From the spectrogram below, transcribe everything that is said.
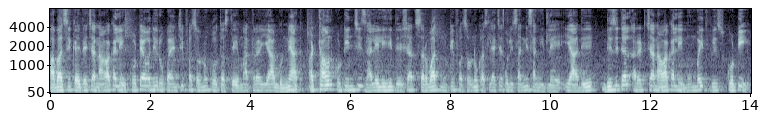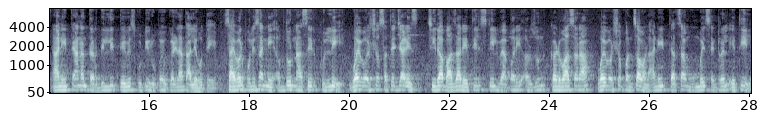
आभासी कैदेच्या नावाखाली कोट्यावधी रुपयांची फसवणूक होत असते. मात्र या गुन्ह्यात अठ्ठावन्न कोटींची झालेली ही देशात सर्वात मोठी फसवणूक असल्याचे पोलिसांनी सांगितले. याआधी डिजिटल अरेटच्या नावाखाली मुंबईत वीस कोटी आणि त्यानंतर दिल्लीत तेवीस कोटी रुपये उकळण्यात आले होते. सायबर पोलिसांनी अब्दुल नासिर खुल्ली वय वर्ष सत्तेचाळीस चिरा बाजार येथील स्टील व्यापारी अर्जुन कडवासरा वय वर्ष पंचावन्न आणि त्याचा मुंबई सेंट्रल येथील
